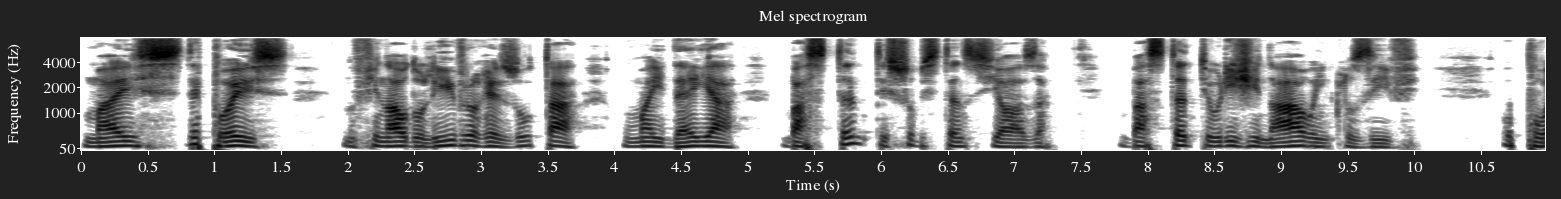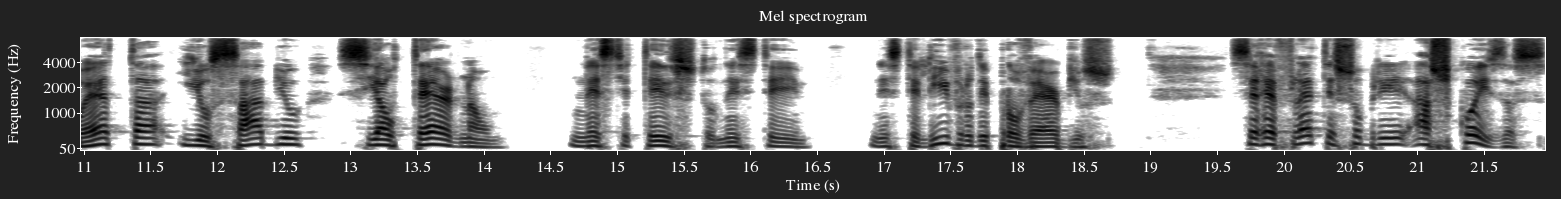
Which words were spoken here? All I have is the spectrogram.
mas depois, no final do livro, resulta uma ideia bastante substanciosa, bastante original, inclusive. O poeta e o sábio se alternam neste texto, neste, neste livro de Provérbios. Se reflete sobre as coisas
